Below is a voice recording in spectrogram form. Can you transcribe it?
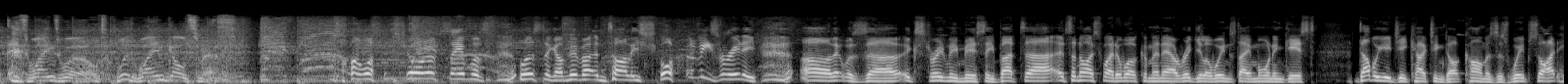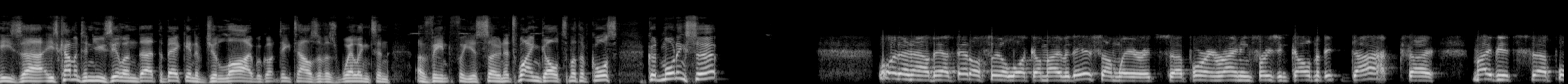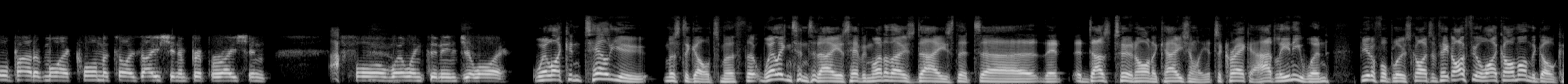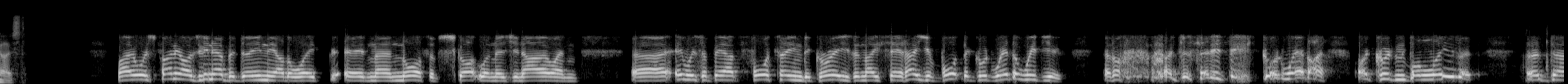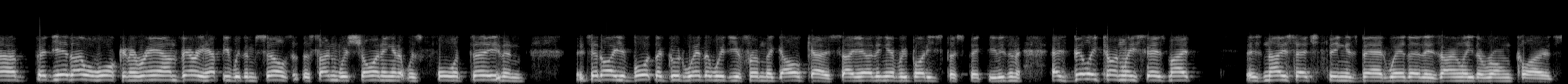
It's Wayne's World with Wayne Goldsmith. I wasn't sure if Sam was listening. I'm never entirely sure if he's ready. Oh, that was uh, extremely messy, but uh, it's a nice way to welcome in our regular Wednesday morning guest. WGCoaching.com is his website. He's uh, he's coming to New Zealand at the back end of July. We've got details of his Wellington event for you soon. It's Wayne Goldsmith, of course. Good morning, sir. Well, I don't know about that. I feel like I'm over there somewhere. It's uh, pouring, raining, freezing cold, and a bit dark. So maybe it's uh, all part of my acclimatisation and preparation for Wellington in July. Well, I can tell you, Mr. Goldsmith, that Wellington today is having one of those days that uh, that it does turn on occasionally. It's a cracker, hardly any wind, beautiful blue skies. In fact, I feel like I'm on the Gold Coast. Mate, it was funny. I was in Aberdeen the other week in the north of Scotland, as you know, and uh, it was about 14 degrees, and they said, "Hey, you brought the good weather with you." And I, I just said, "Is this good weather?" I couldn't believe it. And, uh, but yeah, they were walking around very happy with themselves that the sun was shining and it was 14. And they said, "Oh, you brought the good weather with you from the Gold Coast." So yeah, I think everybody's perspective, isn't it? As Billy Connolly says, mate, there's no such thing as bad weather. There's only the wrong clothes.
